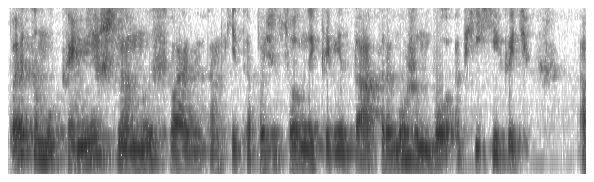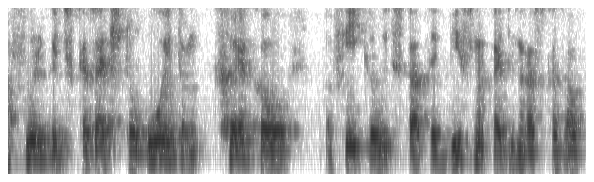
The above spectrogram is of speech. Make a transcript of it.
Поэтому, конечно, мы с вами, там какие-то оппозиционные комментаторы, можем обхихикать фыркать, сказать, что ой, там хэкал, фейковые цитаты Бисмарка один раз сказал,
